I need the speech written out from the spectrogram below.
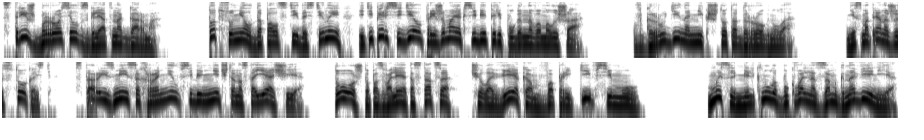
Стриж бросил взгляд на Гарма. Тот сумел доползти до стены и теперь сидел, прижимая к себе перепуганного малыша. В груди на миг что-то дрогнуло. Несмотря на жестокость, старый змей сохранил в себе нечто настоящее. То, что позволяет остаться человеком вопреки всему. Мысль мелькнула буквально за мгновение,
